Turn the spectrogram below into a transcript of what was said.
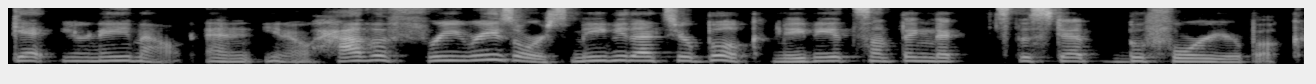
get your name out and, you know, have a free resource. Maybe that's your book. Maybe it's something that's the step before your book.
